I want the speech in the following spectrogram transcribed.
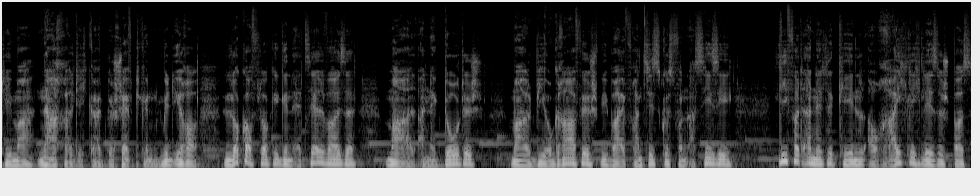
Thema Nachhaltigkeit beschäftigen, mit ihrer lockerflockigen Erzählweise, mal anekdotisch, mal biografisch wie bei Franziskus von Assisi, liefert Annette Kehnel auch reichlich Lesespaß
